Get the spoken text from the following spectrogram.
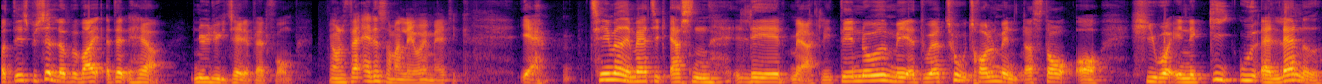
Og det er specielt op på vej af den her nye digitale platform. Jonas, hvad er det, som man laver i Magic? Ja, temaet i Magic er sådan lidt mærkeligt. Det er noget med, at du er to troldmænd, der står og hiver energi ud af landet,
